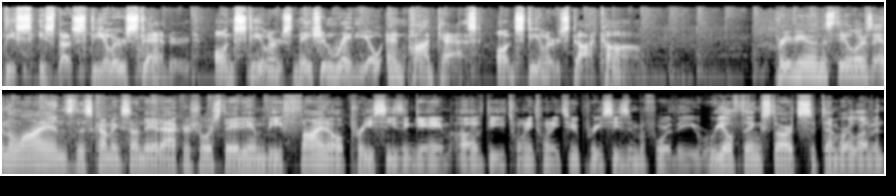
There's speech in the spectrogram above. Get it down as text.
This is the Steelers Standard on Steelers Nation Radio and podcast on Steelers.com. Previewing the Steelers and the Lions this coming Sunday at Acrisure Stadium, the final preseason game of the 2022 preseason before the real thing starts September 11th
